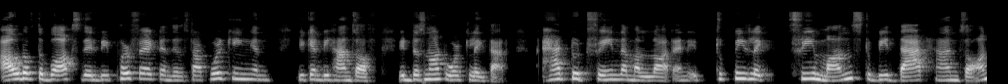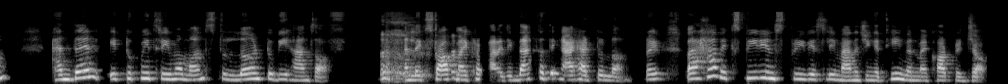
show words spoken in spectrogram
out of the box, they'll be perfect and they'll start working and you can be hands off. It does not work like that. I had to train them a lot. And it took me like three months to be that hands on and then it took me three more months to learn to be hands off and like stop micromanaging. That's the thing I had to learn, right? But I have experience previously managing a team in my corporate job.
